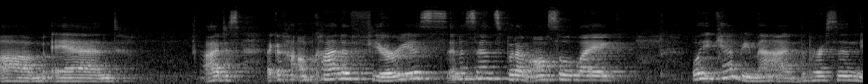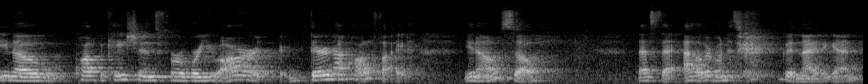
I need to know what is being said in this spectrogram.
Um, and I just, like, I'm kind of furious in a sense, but I'm also like, well, you can't be mad. The person, you know, qualifications for where you are, they're not qualified you know, so that's that. I hope everyone has a good night again.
